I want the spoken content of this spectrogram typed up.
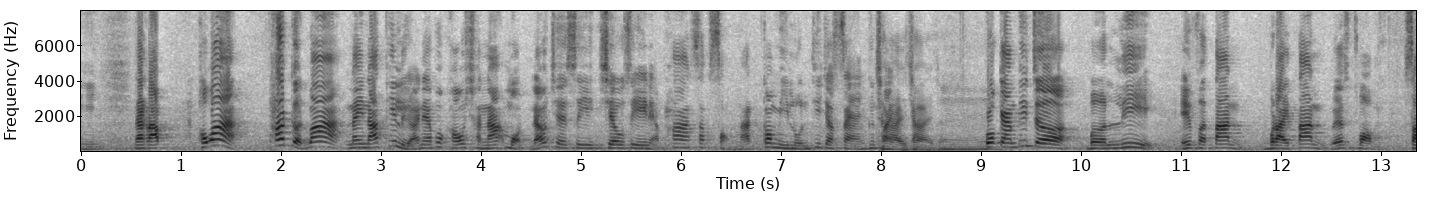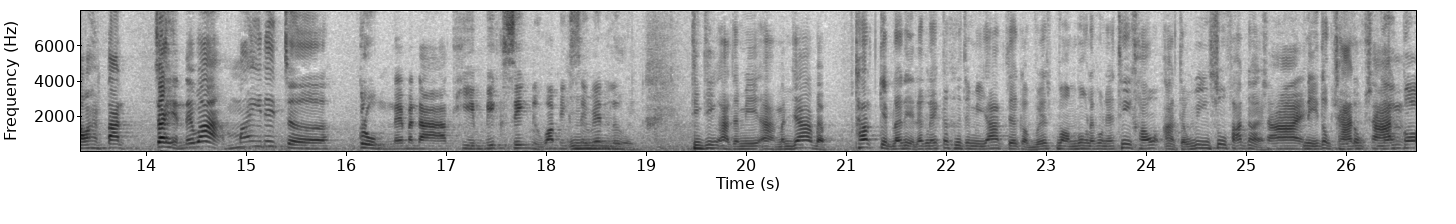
นี้นะครับ เพราะว่าถ้าเกิดว่าในนัดที่เหลือเนี่ยพวกเขาชนะหมดแล้วเชลซีเชลซีเนี่ยพลาดสัก2นัดก็มีลุ้นที่จะแซงขึ้นไป ใช่ใช่ใช่ โปรแกรมที่เจอเบอร์ลี่ เอเวอร์ตันไบรตันเวสต์บอมเซาท์แฮมป์ตันจะเห็นได้ว่าไม่ได้เจอกลุ่มในบรรดาทีมบิ๊กซิกหรือว่าบิ๊กเซเว่นอืมเลย จริง ๆ อาจจะมีอะมันยากแบบถ้าเก็บรายละเอียดเล็กๆ ก็คือจะมียากเจอกับเวสต์บอมพวกอะไรพวกเนี้ยที่เขาอาจจะวิ่งสู้ฟัดหน่อย ใช่หนีตกชั้น หนีตกชั้แล้วก็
